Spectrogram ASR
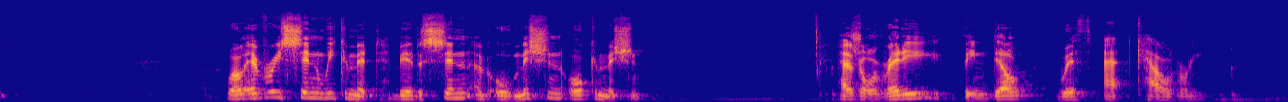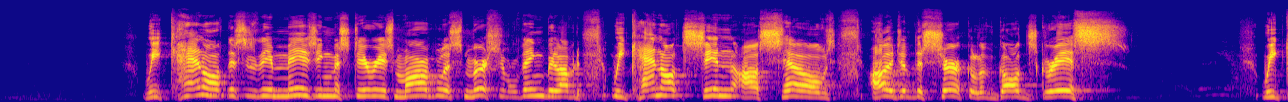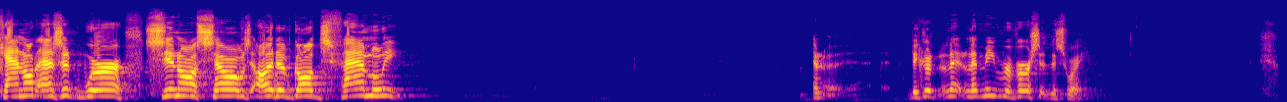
Well, every sin we commit, be it a sin of omission or commission, has already been dealt with at Calvary. We cannot, this is the amazing, mysterious, marvelous, merciful thing, beloved. We cannot sin ourselves out of the circle of God's grace. We cannot, as it were, sin ourselves out of God's family. And uh, because let, let me reverse it this way.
